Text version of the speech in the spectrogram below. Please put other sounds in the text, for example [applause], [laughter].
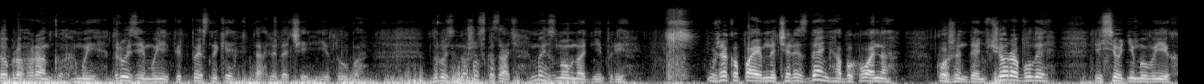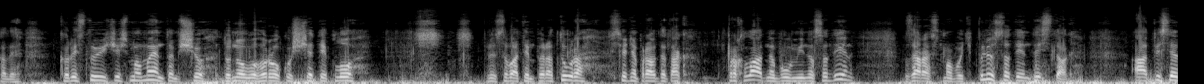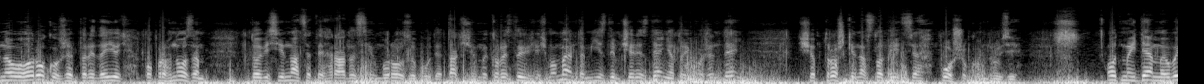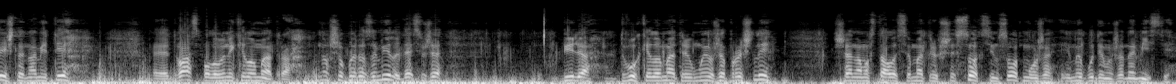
доброго ранку, мої друзі, мої підписники та глядачі Ютуба. Друзі, ну що сказати, ми знов на Дніпрі. Вже копаємо не через день, а буквально кожен день. Вчора були і сьогодні ми виїхали. Користуючись моментом, що до Нового року ще тепло, плюсова температура. Сьогодні, правда, так прохладно, був мінус один, зараз, мабуть, плюс один, десь так. А після Нового року вже передають по прогнозам до 18 градусів морозу буде. Так що ми, користуючись моментом, їздимо через день, а то й кожен день, щоб трошки насладитися пошуком, друзі. От ми йдемо, ми вийшли нам іти 2,5 кілометра. Ну, щоб ви розуміли, десь вже біля 2 кілометрів ми вже пройшли. Ще нам залишилося метрів 600-700 може, і ми будемо вже на місці.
